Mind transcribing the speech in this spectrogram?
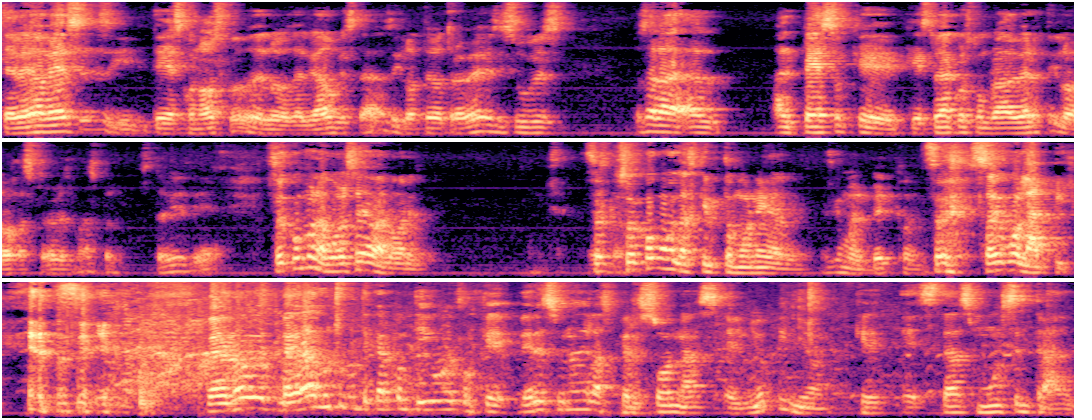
Te veo a veces y te desconozco de lo delgado que estás y lo te veo otra vez y subes pues, a la- al, al peso que, que estoy acostumbrado a verte y lo bajas otra vez más, pero está bien, bien. Soy como la bolsa de valores. Soy, soy como las criptomonedas, güey. Es como el Bitcoin. Soy, soy volátil. Sí. Pero no, me agrada mucho platicar contigo, güey, porque eres una de las personas, en mi opinión, que estás muy centrado.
